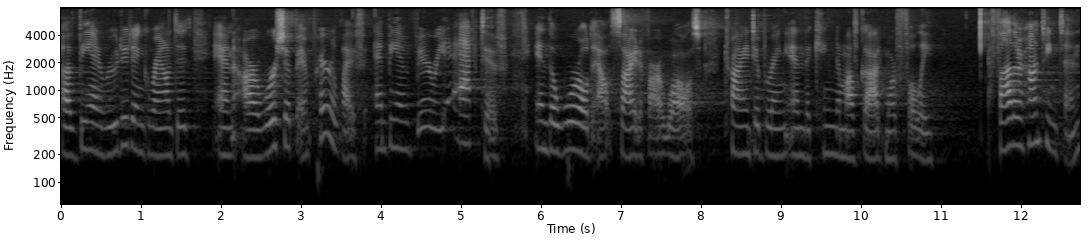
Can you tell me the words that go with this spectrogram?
of being rooted and grounded in our worship and prayer life, and being very active in the world outside of our walls, trying to bring in the kingdom of God more fully. Father Huntington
